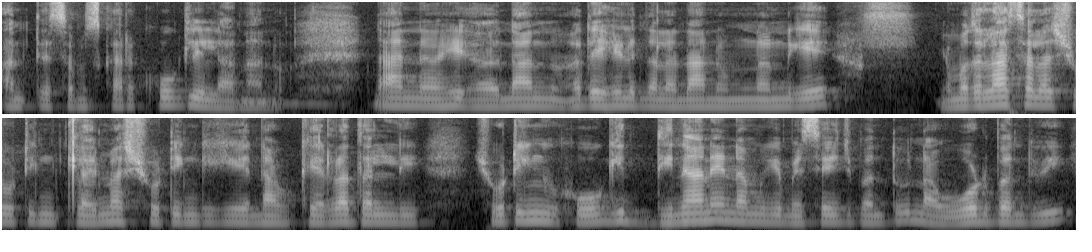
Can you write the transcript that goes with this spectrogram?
ಅಂತ್ಯ ಸಂಸ್ಕಾರಕ್ಕೆ ಹೋಗಲಿಲ್ಲ ನಾನು. ನಾನು ನಾನು ಅದೇ ಹೇಳಿದ್ನಲ್ಲ, ನಾನು ನನಗೆ ಮೊದಲ ಸಲ ಶೂಟಿಂಗ್, ಕ್ಲೈಮ್ಯಾಕ್ಸ್ ಶೂಟಿಂಗಿಗೆ ನಾವು ಕೇರಳದಲ್ಲಿ ಶೂಟಿಂಗ್ ಹೋಗಿದ್ದ ದಿನವೇ ನಮಗೆ ಮೆಸೇಜ್ ಬಂತು. ನಾವು ಓಡಿ ಬಂದ್ವಿ.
